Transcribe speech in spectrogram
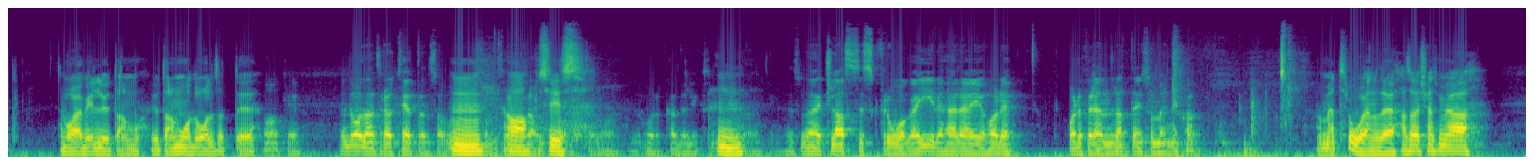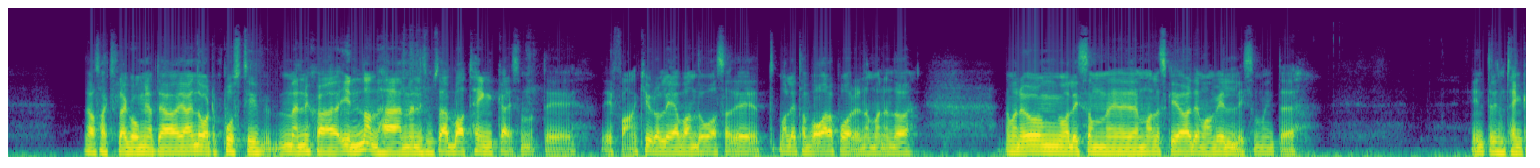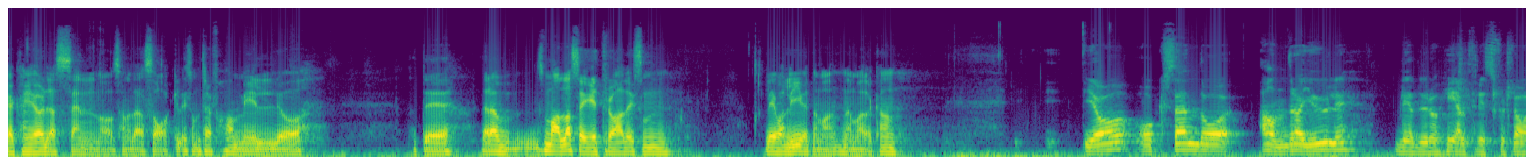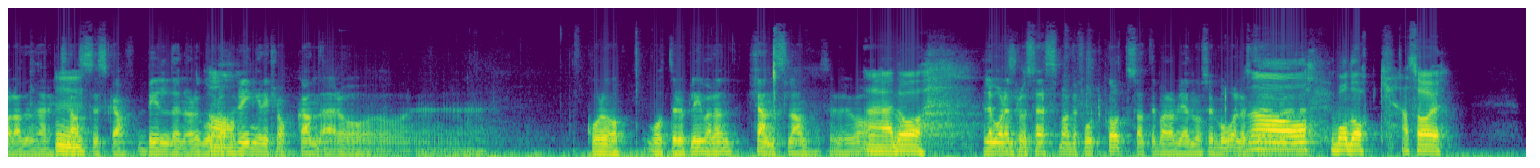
vad jag ville utan, utan att må dåligt. Så att det... okay. Men det var den här tröttheten som, mm, som Ja, precis. Orkade liksom. Mm. En sån här klassisk fråga i det här är ju, har det, har det förändrat dig som människa? Ja, men jag tror ändå det. Alltså, det känns som jag jag har sagt flera gånger att jag, jag ändå varit en positiv människa innan det här men liksom så här bara tänka liksom att det, det är fan kul att leva ändå. Så det, man vill ta vara på det när man ändå när man är ung och liksom, eh, man ska göra det man vill liksom, och inte, inte liksom tänka att jag kan göra det sen och sådana där saker. Liksom, träffa familj och... Så det, det är som alla säger tror jag, liksom, leva livet när man, när man kan. Ja, och sen då 2 juli blev du då helt friskförklarad, den här mm. klassiska bilden när du går ja. och ringer i klockan där och, och eh, går det att återuppliva den känslan? Så det var, Nej, då, eller var det en process som hade fortgått så att det bara blev något symboliskt? Ja, både och. Alltså,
